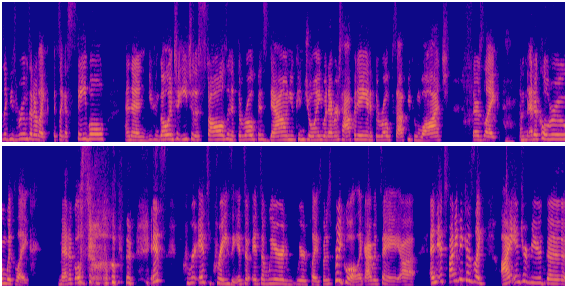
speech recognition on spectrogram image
like these rooms that are like it's like a stable, and then you can go into each of the stalls. And if the rope is down, you can join whatever's happening. And if the rope's up, you can watch. There's like a medical room with like medical stuff. it's it's crazy. It's a it's a weird weird place, but it's pretty cool. Like I would say, uh, and it's funny because like I interviewed the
